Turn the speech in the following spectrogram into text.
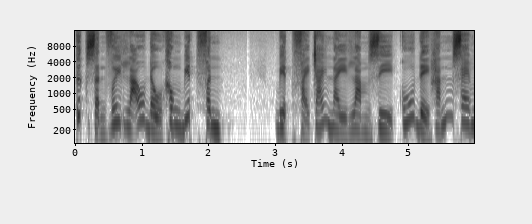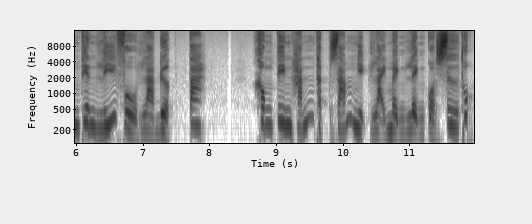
tức giận với lão đầu không biết phân. Biệt phải trái này làm gì cú để hắn xem thiên lý phù là được ta. Không tin hắn thật dám nghịch lại mệnh lệnh của sư thúc.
